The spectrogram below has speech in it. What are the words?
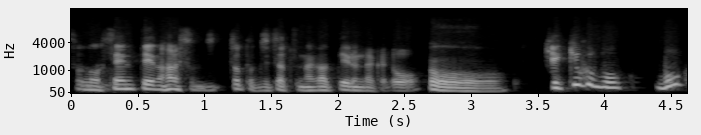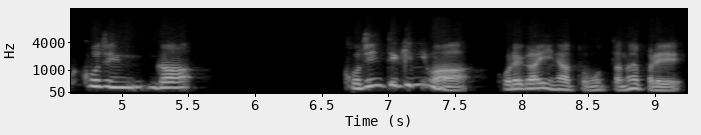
その選定の話とちょっと実はつながっているんだけど、結局僕僕個人が、個人的にはこれがいいなと思ったのは、やっぱり、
